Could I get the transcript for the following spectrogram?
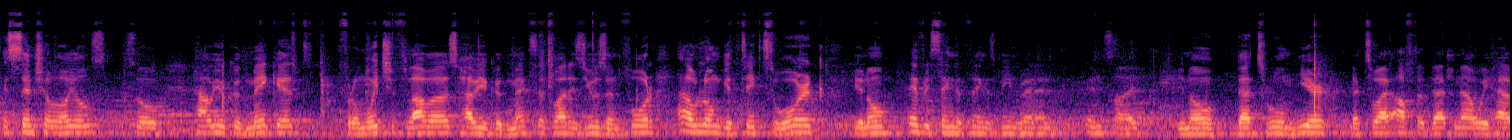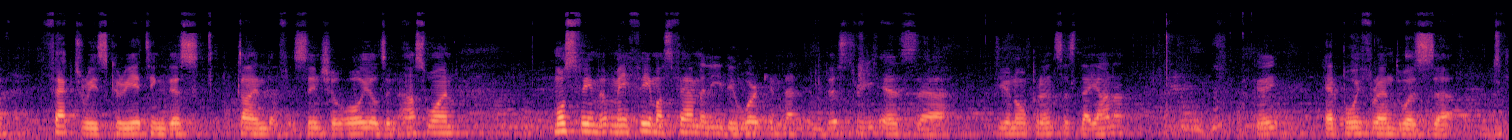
essential oils. So how you could make it, from which flowers, how you could mix it, what is used and for, how long it takes to work. You know, every single thing is being written inside, you know, that room here. That's why after that now we have factories creating this kind of essential oils in Aswan. Most famous, famous family they work in that industry is, uh, you know Princess Diana? Okay, her boyfriend was uh,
